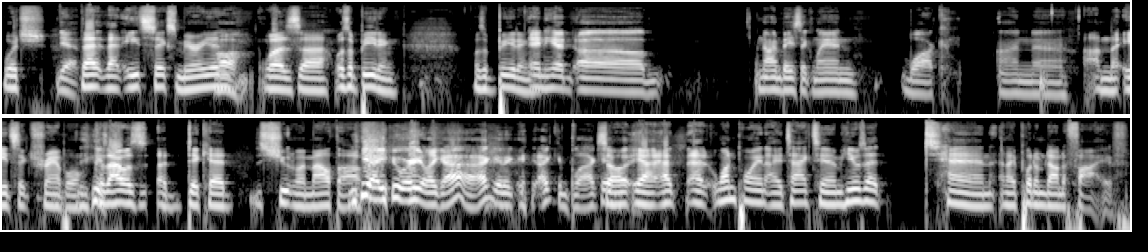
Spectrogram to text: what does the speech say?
which Yeah, that that eight six myriad Oh. was uh, was a beating. Was a beating. and he had um non-basic land walk on. Uh, on the eight six trample because I was a dickhead shooting my mouth off. yeah, you were you're like ah, I can I can block it. So yeah, at at one point I attacked him. He was at ten, and I put him down to five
